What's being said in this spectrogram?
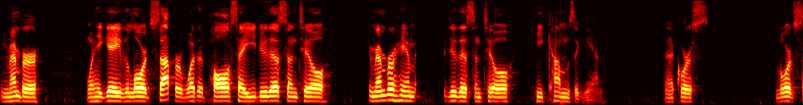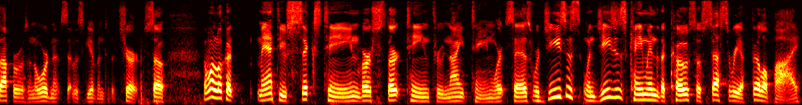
Remember when he gave the Lord's Supper, what did Paul say? You do this until, remember him, do this until he comes again. And of course, Lord's Supper was an ordinance that was given to the church. So I want to look at Matthew 16, verse 13 through 19, where it says, where Jesus, When Jesus came into the coast of Caesarea Philippi,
